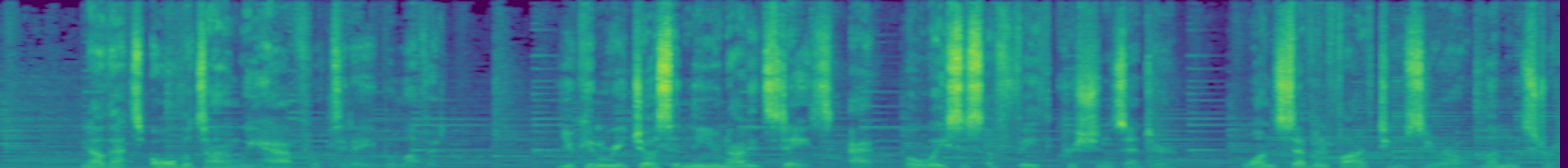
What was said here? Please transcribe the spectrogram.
Now that's all the time we have for today, beloved. You can reach us in the United States at Oasis of Faith Christian Center, 17520 Lemon Street,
